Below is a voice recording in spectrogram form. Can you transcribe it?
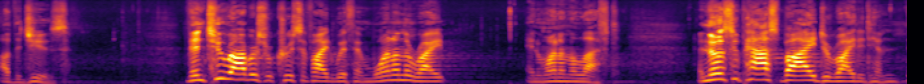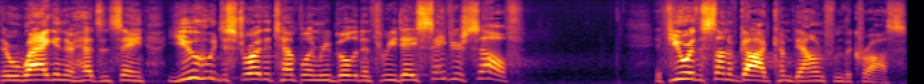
of the Jews. Then two robbers were crucified with him, one on the right and one on the left. And those who passed by derided him. They were wagging their heads and saying, You who would destroy the temple and rebuild it in three days, save yourself. If you are the Son of God, come down from the cross.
